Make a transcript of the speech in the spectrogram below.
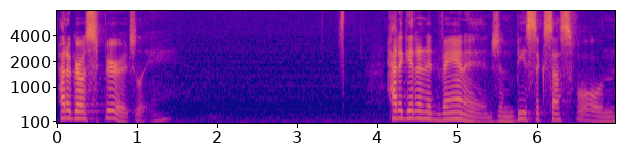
how to grow spiritually how to get an advantage and be successful and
